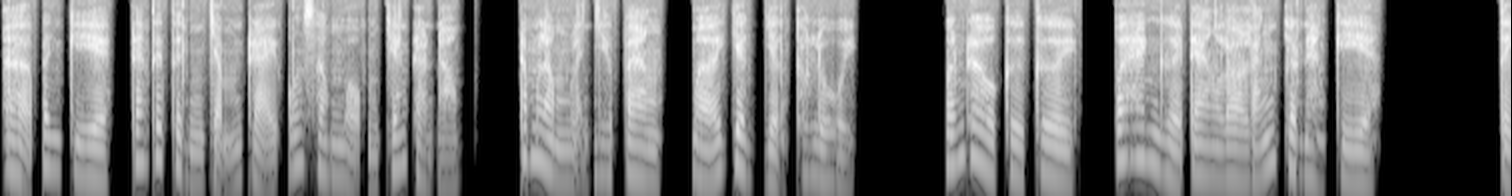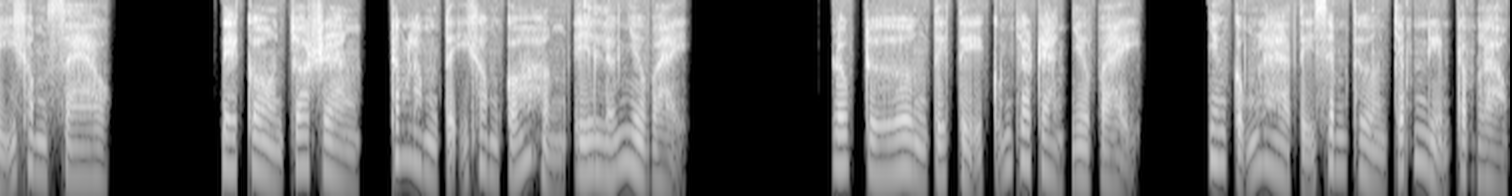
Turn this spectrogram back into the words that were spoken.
Ở bên kia, đang thấy tình chậm rãi uống xong một chán trà nóng, trong lòng lạnh như băng mở dần dần thôi lùi ngấn đầu cười cười với hai người đang lo lắng cho nàng kia. Tỷ không sao. Đệ còn cho rằng trong lòng tỷ không có hận ý lớn như vậy. Lúc trường tỷ tỷ cũng cho rằng như vậy, nhưng cũng là tỷ xem thường chấp niệm trong lòng.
